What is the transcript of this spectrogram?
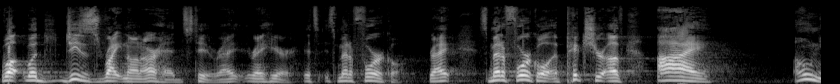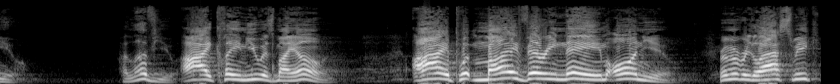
Well, well, Jesus is writing on our heads too, right? Right here. It's, it's metaphorical, right? It's metaphorical, a picture of I own you. I love you. I claim you as my own. I put my very name on you. Remember last week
